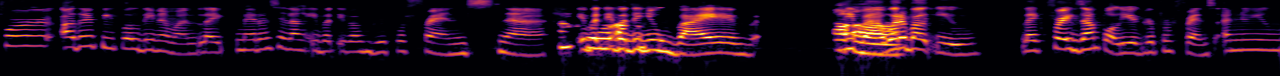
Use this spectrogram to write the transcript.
for other people din naman, like, meron silang iba't ibang group of friends na iba't iba din yung vibe. Uh-oh. Diba? What about you? Like, for example, your group of friends, ano yung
